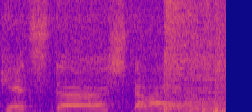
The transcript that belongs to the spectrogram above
it's the style.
